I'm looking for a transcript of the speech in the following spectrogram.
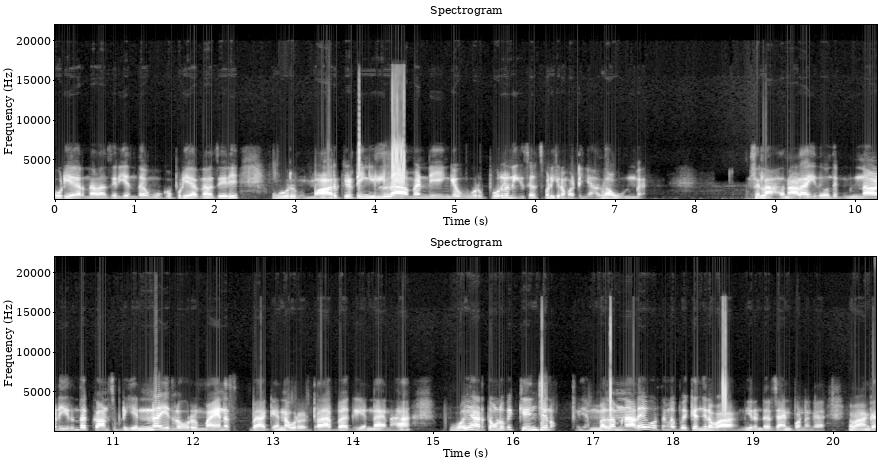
பொடியாக இருந்தாலும் சரி எந்த மூக்கு பொடியாக இருந்தாலும் சரி ஒரு மார்க்கெட்டிங் இல்லாமல் நீங்கள் ஒரு பொருளை நீங்கள் சேல்ஸ் பண்ணிக்கிற மாட்டீங்க. அதுதான் உண்மை. சரிங்களா? அதனால் இது வந்து முன்னாடி இருந்த கான்செப்ட் என்ன இதில் ஒரு மைனஸ் பேக் என்ன ஒரு ட்ராப் பேக் என்னன்னா போய் அடுத்தவங்கள போய் கெஞ்சணும். எம்எல்எம்னாலே ஒருத்தங்களை போய் கெஞ்சினவா வா நீ ரெண்டு பேரும் ஜாயின் பண்ணுங்க வாங்க.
